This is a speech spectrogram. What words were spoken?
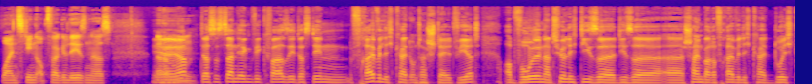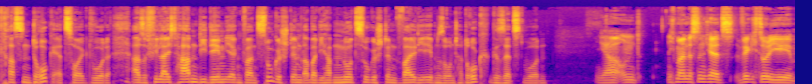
Weinstein-Opfer gelesen hast. Ja, ähm, ja, das ist dann irgendwie quasi, dass denen Freiwilligkeit unterstellt wird, obwohl natürlich diese, diese äh, scheinbare Freiwilligkeit durch krassen Druck erzeugt wurde. Also vielleicht haben die dem irgendwann zugestimmt, aber die haben nur zugestimmt, weil die eben so unter Druck gesetzt wurden. Ja, und ich meine, das sind ja jetzt wirklich so die,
